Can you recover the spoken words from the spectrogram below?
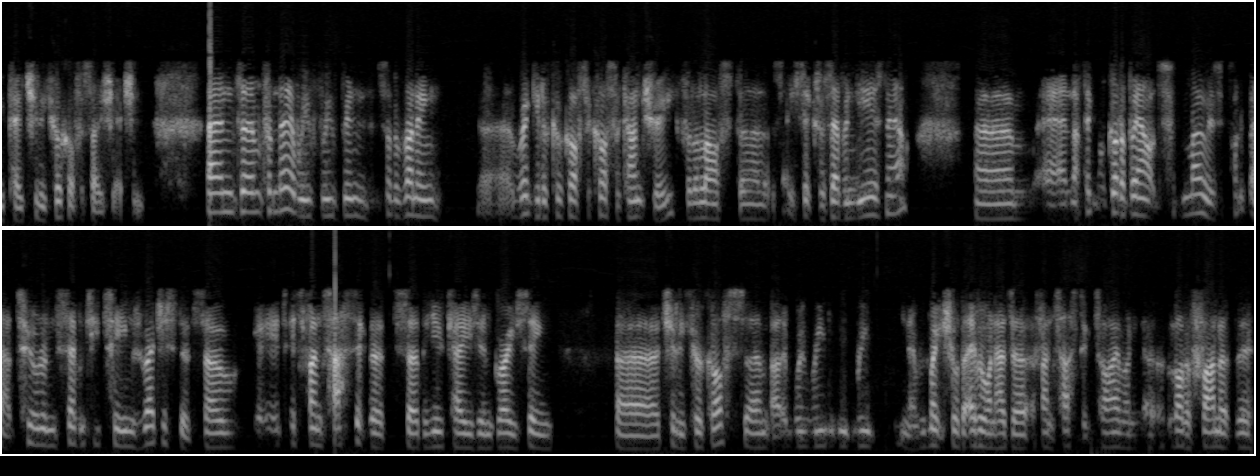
UK Chili Cook-Off Association. And um, from there, we've we've been sort of running uh, regular cook-offs across the country for the last uh, say six or seven years now. Um, and I think we've got about, the moment, probably about 270 teams registered. So it, it's fantastic that uh, the UK is embracing uh, chili cook-offs. Um, uh, we, we, we, you know, we make sure that everyone has a, a fantastic time and a lot of fun at the,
